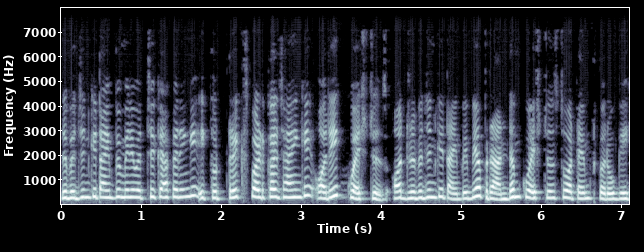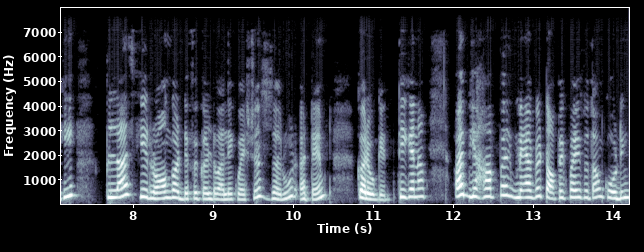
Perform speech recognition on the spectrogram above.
रिविजन के टाइम पे मेरे बच्चे क्या करेंगे? एक तो ट्रिक्स पढ़कर जाएँगे और एक क्वेश्चन और रिविजन के टाइम पे भी आप रैंडम क्वेश्चन तो अटैम्प्ट करोगे ही। प्लस ये रॉन्ग और डिफ़िकल्ट वाले क्वेश्चंस ज़रूर अटेम्प्ट करोगे, ठीक है ना? अब यहाँ पर मैं अगर टॉपिक वाइज बताऊँ कोडिंग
